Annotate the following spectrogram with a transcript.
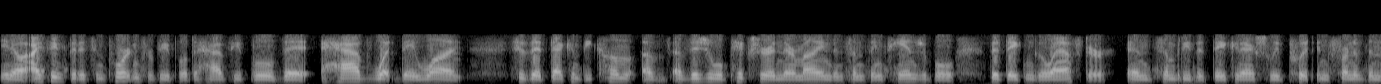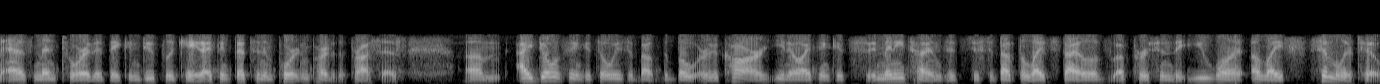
you know i think that it's important for people to have people that have what they want so that that can become a, a visual picture in their mind and something tangible that they can go after and somebody that they can actually put in front of them as mentor that they can duplicate. I think that's an important part of the process. Um, I don't think it's always about the boat or the car. You know, I think it's many times it's just about the lifestyle of a person that you want a life similar to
